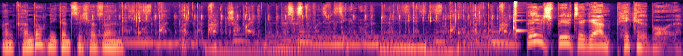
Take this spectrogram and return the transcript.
Man kann doch nie ganz sicher sein. Bill spielte gern Pickleball,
